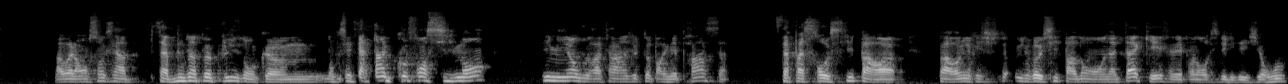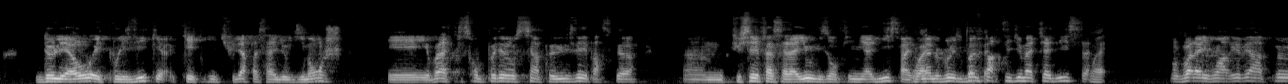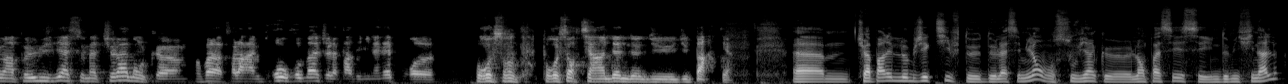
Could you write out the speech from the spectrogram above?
bah voilà, on sent que ça bouge un peu plus. Donc, donc c'est certain qu'offensivement, si Milan voudra faire un résultat au Parc des Princes, ça passera aussi par, par une, réussite, pardon, en attaque et ça dépendra aussi de l'idée Giroud, de Léao et de Pulisic qui est titulaire face à la dimanche. Et, voilà, qui seront peut-être aussi un peu usés parce que euh, tu sais, face à la Juve, ils ont fini à 10. Enfin, ils ont même joué une bonne partie du match à 10. Donc voilà, ils vont arriver un peu, un peu usés à ce match-là. Donc, voilà, il va falloir un gros, gros match de la part des Milanais pour, pour, ressortir, indemne du, du parc. Euh, tu as parlé de l'objectif de, de l'AC Milan. On se souvient que l'an passé, c'est une demi-finale.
